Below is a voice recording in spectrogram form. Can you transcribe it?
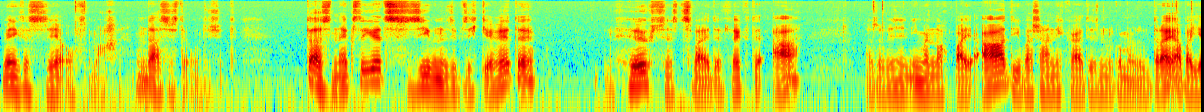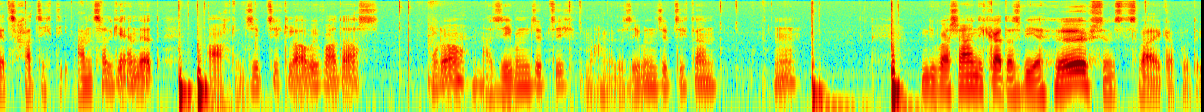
wenn ich das sehr oft mache. Und das ist der Unterschied. Das nächste jetzt, 77 Geräte, höchstens zwei Defekte A. Also wir sind immer noch bei A, die Wahrscheinlichkeit ist 0,03, aber jetzt hat sich die Anzahl geändert. 78, glaube ich, war das. Oder? Mal 77. Machen wir das 77 dann. Hm? Und die Wahrscheinlichkeit, dass wir höchstens zwei kaputte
